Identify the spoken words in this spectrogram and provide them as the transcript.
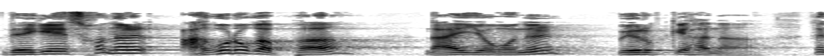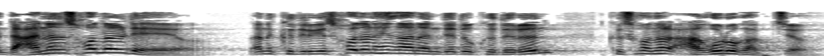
내게 선을 악으로 갚아 나의 영혼을 외롭게 하나. 그러니까 나는 선을 대해요. 나는 그들에게 선을 행하는데도 그들은 그 선을 악으로 갚죠.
